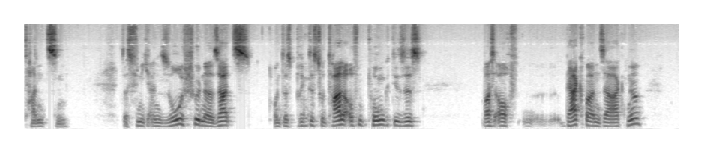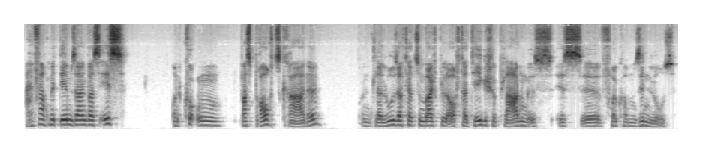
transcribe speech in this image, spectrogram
tanzen? Das finde ich ein so schöner Satz und das bringt es total auf den Punkt, dieses, was auch Bergmann sagt, ne? einfach mit dem sein, was ist und gucken, was braucht es gerade und Lalou sagt ja zum Beispiel auch, strategische Planung ist, ist äh, vollkommen sinnlos.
